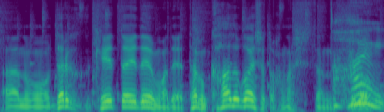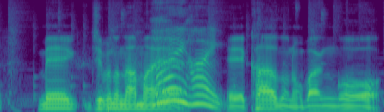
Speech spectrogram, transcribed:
あの誰かが携帯電話で多分カード会社と話してたんですけど、はい、名自分の名前、はいはい。えーカードの番号、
